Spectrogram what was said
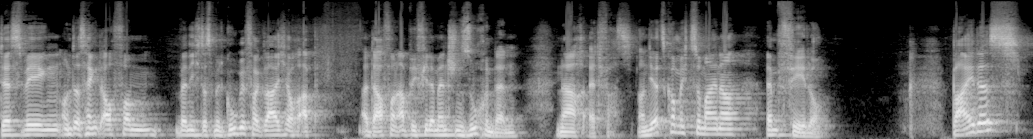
Deswegen, und das hängt auch vom, wenn ich das mit Google vergleiche, auch ab, äh, davon ab, wie viele Menschen suchen denn nach etwas. Und jetzt komme ich zu meiner Empfehlung. Beides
